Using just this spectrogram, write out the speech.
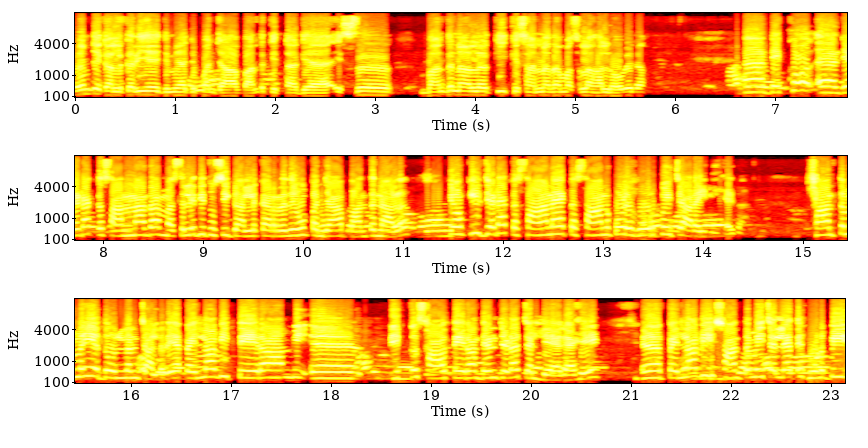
ਮੈਮ ਜੇ ਗੱਲ ਕਰੀਏ ਜਿਵੇਂ ਅੱਜ ਪੰਜਾਬ ਬੰਦ ਕੀਤਾ ਗਿਆ ਇਸ ਬੰਦ ਨਾਲ ਕੀ ਕਿਸਾਨਾਂ ਦਾ ਮਸਲਾ ਹੱਲ ਹੋਵੇਗਾ? ਦੇਖੋ ਜਿਹੜਾ ਕਿਸਾਨਾਂ ਦਾ ਮਸਲੇ ਦੀ ਤੁਸੀਂ ਗੱਲ ਕਰ ਰਹੇ ਹੋ ਪੰਜਾਬ ਬੰਦ ਨਾਲ ਕਿਉਂਕਿ ਜਿਹੜਾ ਕਿਸਾਨ ਹੈ ਕਿਸਾਨ ਕੋਲੇ ਹੋਰ ਕੋਈ ਚਾਰਾ ਹੀ ਨਹੀਂ ਹੈਗਾ। ਸ਼ਾਂਤਮਈ ਅੰਦੋਲਨ ਚੱਲ ਰਿਹਾ। ਪਹਿਲਾਂ ਵੀ 13 ਇੱਕ ਸਾਲ 13 ਦਿਨ ਜਿਹੜਾ ਚੱਲਿਆ ਹੈਗਾ ਇਹ। ਪਹਿਲਾਂ ਵੀ ਸ਼ਾਂਤਮਈ ਚੱਲਿਆ ਤੇ ਹੁਣ ਵੀ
